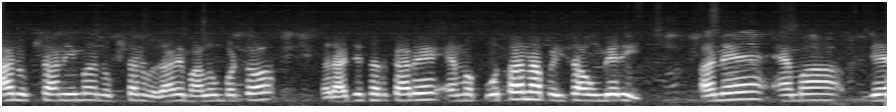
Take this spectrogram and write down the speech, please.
આ નુકસાનીમાં નુકસાન વધારે માલુમ પડતો રાજ્ય સરકારે એમાં પોતાના પૈસા ઉમેરી અને એમાં જે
